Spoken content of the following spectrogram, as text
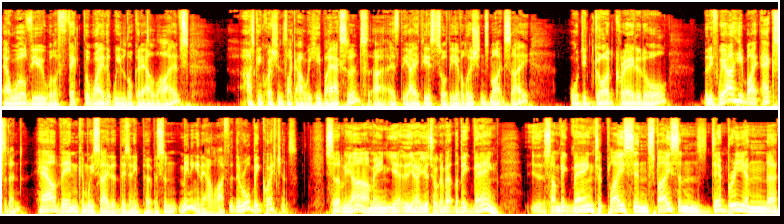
Our worldview will affect the way that we look at our lives. Asking questions like, "Are we here by accident?" Uh, as the atheists or the evolutionists might say, or did God create it all? But if we are here by accident, how then can we say that there's any purpose and meaning in our life? They're all big questions. Certainly are. I mean, you know, you're talking about the Big Bang. Some Big Bang took place in space, and debris and uh,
